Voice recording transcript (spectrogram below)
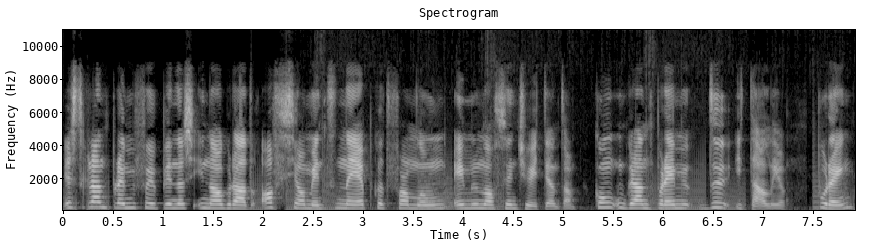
Este grande prémio foi apenas inaugurado oficialmente na época de Fórmula 1 em 1980, com o Grande Prémio de Itália. Porém,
